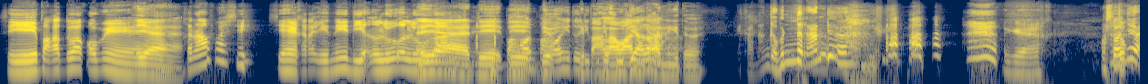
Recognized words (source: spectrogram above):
si Pak Ketua komen Iya. kenapa sih si hacker ini dielu-elukan Iya, di di di, itu, dipahlawankan lah. gitu. eh, karena nggak bener Anda. Enggak. Masalahnya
